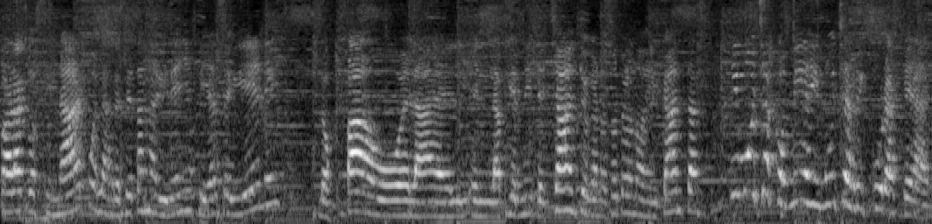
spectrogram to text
para cocinar, pues las recetas navideñas que ya se vienen, los pavos, la, el- el- la piernita de chancho que a nosotros nos encanta, y muchas comidas y muchas ricuras que hay.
